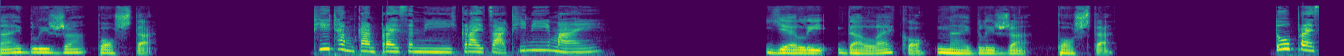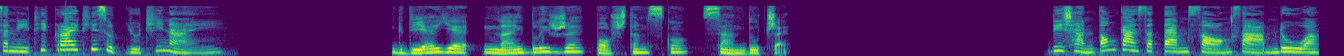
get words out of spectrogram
najbliža pošta? ที่ทำการไปรษณีย์ไกลจากที่นี่ไหม Je li daleko najbliža pošta? ตู้ไปรษณีย์ที่ใกล้ที่สุดอยู่ที่ไหน Gdje je najbliže poštansko sanduče? ดิฉันต้องการสแตมสองสามดวง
